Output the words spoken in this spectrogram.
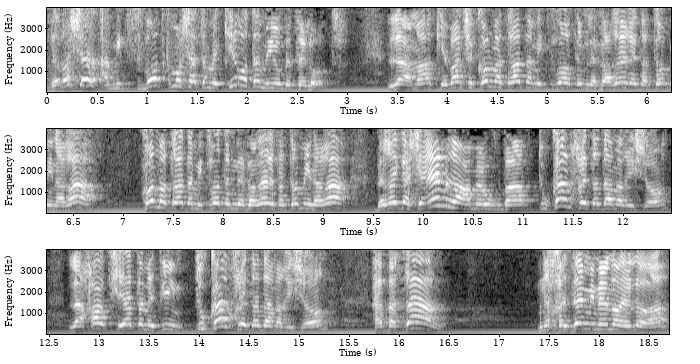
זה לא שהמצוות כמו שאתה מכיר אותן יהיו בטלות. למה? כיוון שכל מטרת המצוות הם לברר את הטוב מן הרע, כל מטרת המצוות הם לברר את הטוב מן הרע, ברגע שאין רע מעורבב, תוקן חטא אדם הראשון, לאחר תחיית המתים, תוקן חטא אדם הראשון, הבשר נחזה ממנו אלוה,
